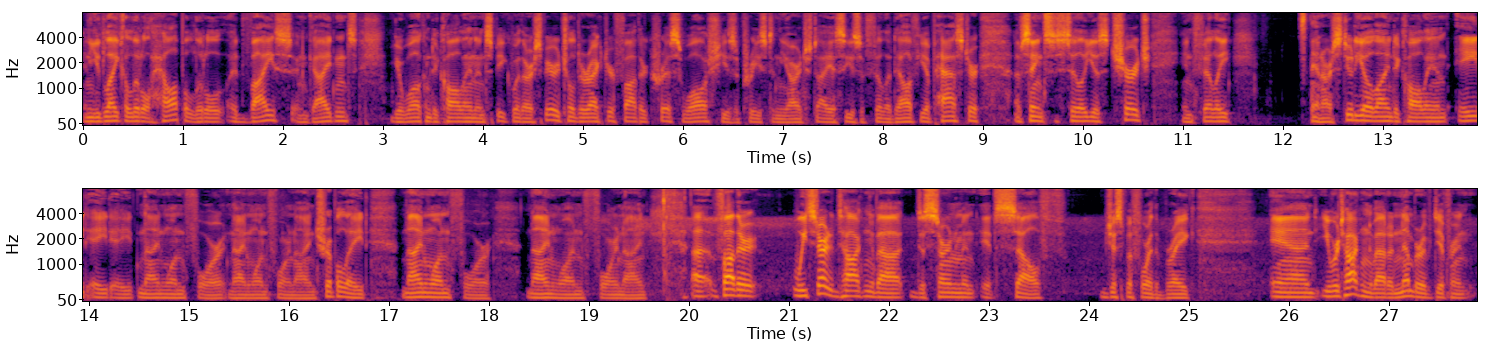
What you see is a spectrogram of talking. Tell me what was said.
and you'd like a little help, a little advice and guidance. You're welcome to call in and speak with our spiritual director, Father Chris Walsh. He's a priest in the Archdiocese of Philadelphia, pastor of St. Cecilia's Church in Philly. And our studio line to call in 888-914-9149, 888-914-9149. Uh, Father, we started talking about discernment itself just before the break, and you were talking about a number of different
